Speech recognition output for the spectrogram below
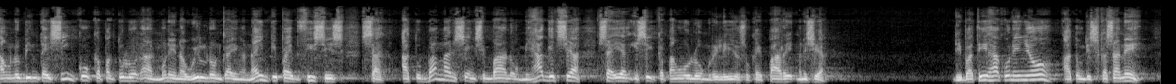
ang 95 kapag tulunan mo na will nun kay nga 95 thesis sa atubangan siyang simbahan o mihagit siya sa iyang isig kapangulong relihiyoso kay pari man siya. Dibatiha ko ninyo atong diskasan eh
